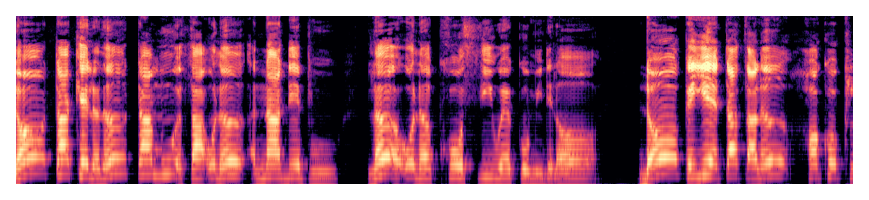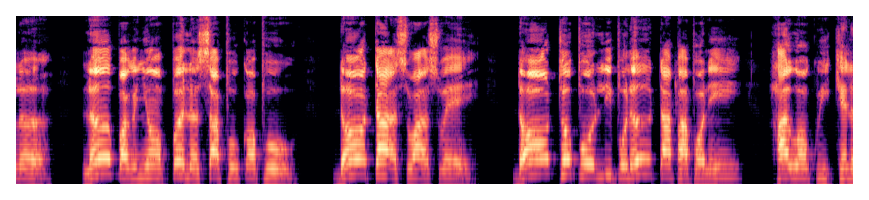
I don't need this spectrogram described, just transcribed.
ဒေါ်တာခဲလလတာမူအသာအိုလအနာဒေပူလောအိုလခိုသီဝဲကိုမီတယ်လောဒေါ်ကယေတသလဟခုကလလောပကညောပလစဖိုကောဖိုဒေါ်တာအစွာအဆွဲဒေါ်ထိုဖိုလီပိုလတာဖာဖောနေ ဟာဝကွီခဲလ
